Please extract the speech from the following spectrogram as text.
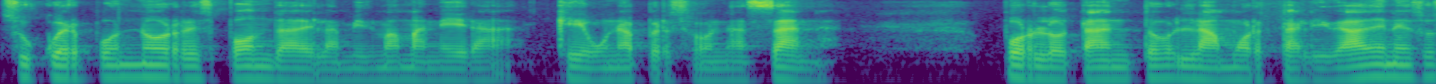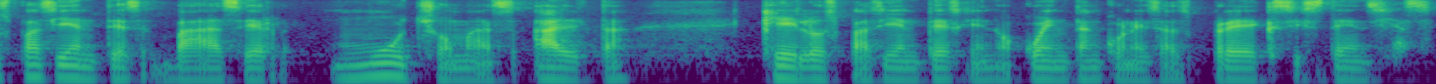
su cuerpo no responda de la misma manera que una persona sana. Por lo tanto, la mortalidad en esos pacientes va a ser mucho más alta que los pacientes que no cuentan con esas preexistencias.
